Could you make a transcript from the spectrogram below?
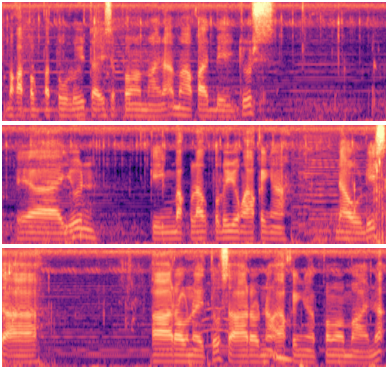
makapagpatuloy tayo sa pamamana mga ka-adventures. Kaya yun King Mac lang tuloy yung aking ah, nahuli sa ah, araw na ito sa araw ng aking ah, pamamana.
